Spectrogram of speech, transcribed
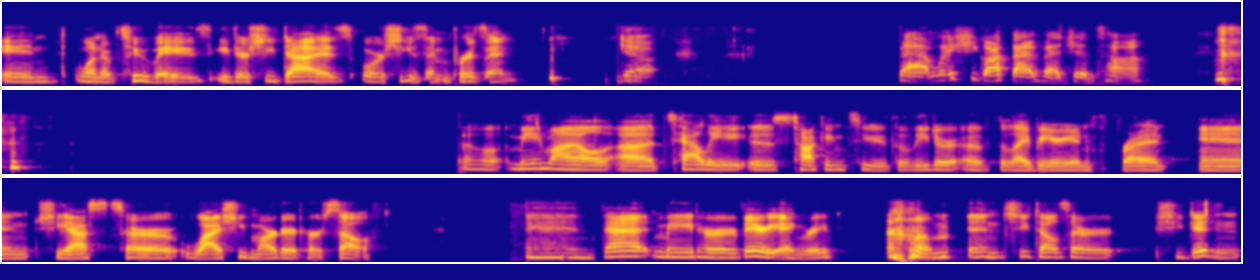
end one of two ways. Either she dies or she's in prison. Yeah. Badly she got that vengeance, huh? so meanwhile, uh, Tally is talking to the leader of the Liberian Front and she asks her why she martyred herself. And that made her very angry. Um, and she tells her she didn't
